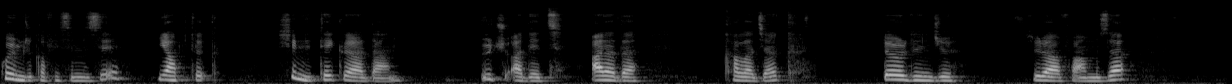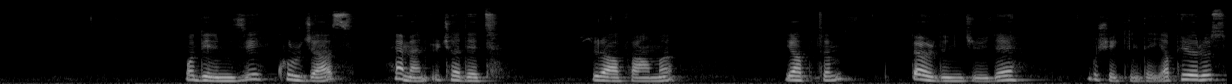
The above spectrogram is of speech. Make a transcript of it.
kuyumcu kafesimizi yaptık. Şimdi tekrardan 3 adet arada kalacak dördüncü zürafamıza modelimizi kuracağız. Hemen 3 adet zürafamı yaptım. Dördüncüyü de bu şekilde yapıyoruz.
